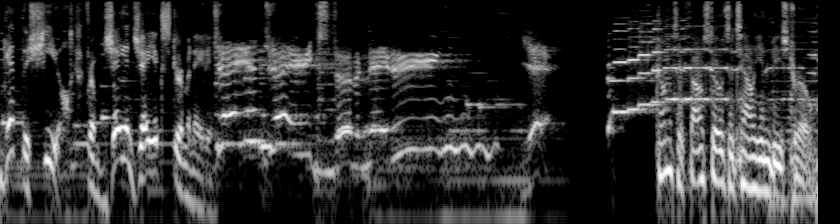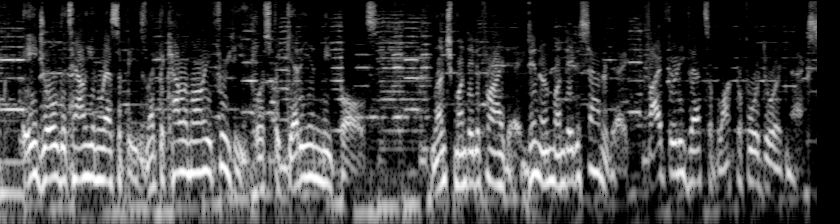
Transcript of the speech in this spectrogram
Get the Shield from J&J Exterminating. J&J Exterminating. Yeah. Come to Fausto's Italian Bistro. Age old Italian recipes like the calamari fritti or spaghetti and meatballs. Lunch Monday to Friday, dinner Monday to Saturday. 530 Vets, a block before Dorignac's.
